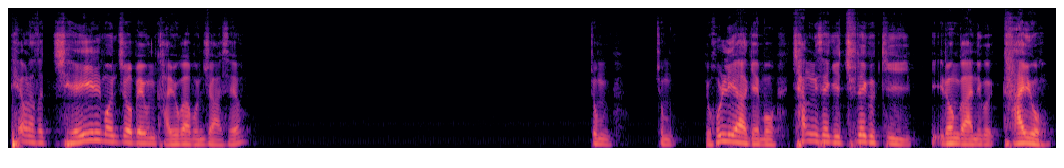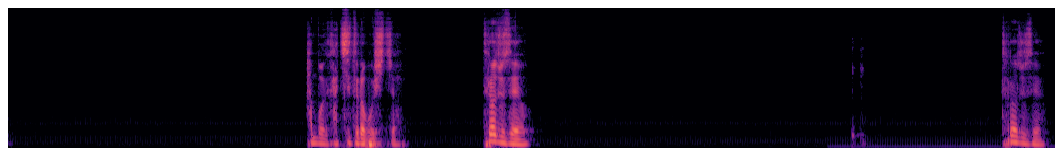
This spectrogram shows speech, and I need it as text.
태어나서 제일 먼저 배운 가요가 뭔지 아세요? 좀좀 홀리하게 뭐 창세기 출애굽기 이런 거 아니고 가요. 한번 같이 들어보시죠. 틀어주세요. 틀어주세요.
